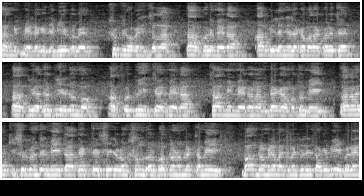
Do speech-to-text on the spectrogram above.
ধার্মিক মেয়েটাকে যে বিয়ে করবেন, সুখী হবেন ইনশাল্লাহ। তারপরে মেয়েরা আরবি লাইনে লেখাপড়া করেছেন। দুই হাজার দুইয়ে জন্ম পাসপোর্ট দুই ইঞ্চি আট মেয়েরা শারমিন মেয়েটার নাম দেখার মতো মেয়ে। তারা কিশোরগঞ্জের মেয়েটা দেখতে সেই রকম সুন্দর, ভদ্রনামের একটা মেয়ে। বন্ধমের মাধ্যমে যদি তাকে বিয়ে করেন,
